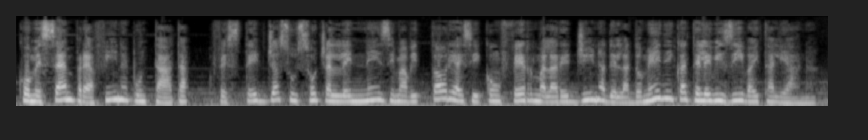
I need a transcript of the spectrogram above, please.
come sempre a fine puntata, festeggia su social l'ennesima vittoria e si conferma la regina della domenica televisiva italiana.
